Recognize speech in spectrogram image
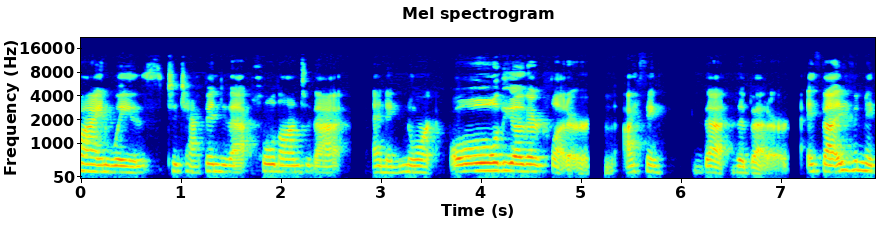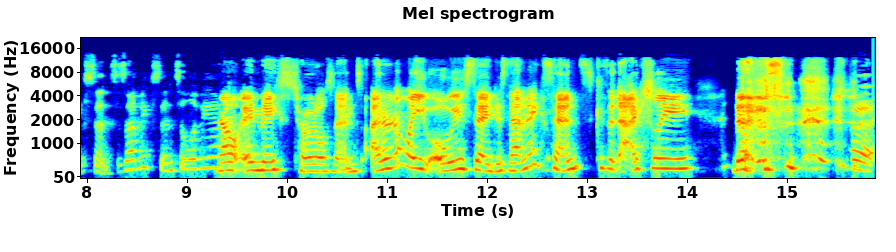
find ways to tap into that hold on to that and ignore all the other clutter i think that the better. If that even makes sense. Does that make sense, Olivia? No, it makes total sense. I don't know why you always say, does that make sense? Because it actually does. Good.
